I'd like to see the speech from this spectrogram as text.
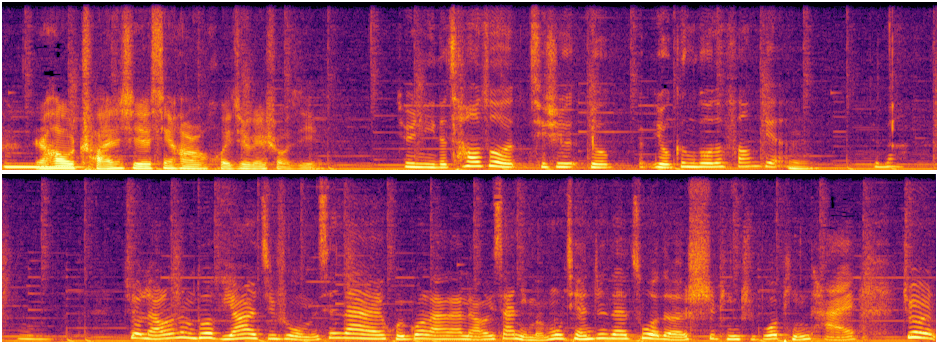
嗯然后传一些信号回去给手机。就是你的操作其实有有更多的方便，嗯，对吧？嗯，就聊了那么多 VR 技术，我们现在回过来来聊一下你们目前正在做的视频直播平台。就是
